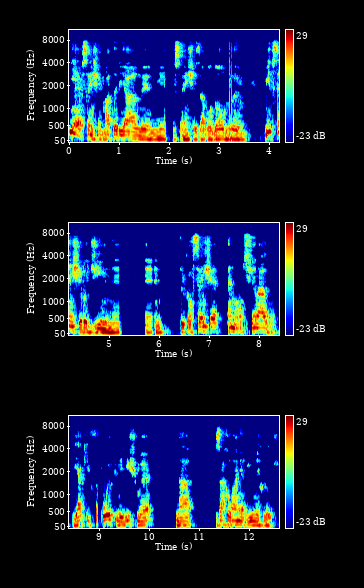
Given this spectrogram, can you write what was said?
Nie w sensie materialnym, nie w sensie zawodowym, nie w sensie rodzinnym, tylko w sensie emocjonalnym. Jaki wpływ mieliśmy na zachowania innych ludzi?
